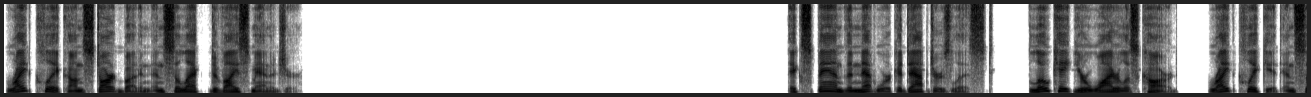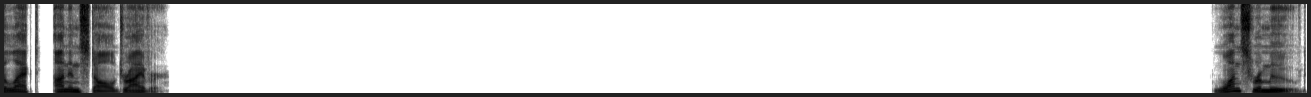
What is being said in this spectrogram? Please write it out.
Right-click on Start button and select Device Manager. Expand the Network Adapters list. Locate your wireless card, right-click it and select Uninstall Driver. Once removed,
